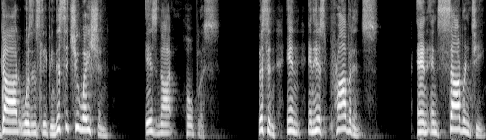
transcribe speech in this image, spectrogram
God wasn't sleeping. This situation is not hopeless. Listen, in, in his providence and, and sovereignty,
